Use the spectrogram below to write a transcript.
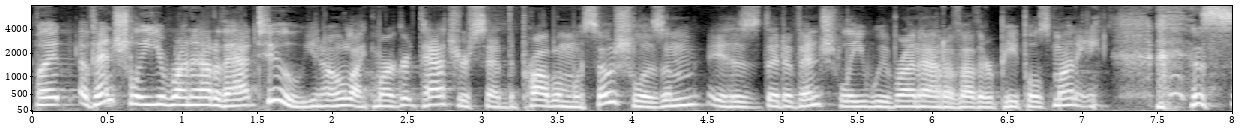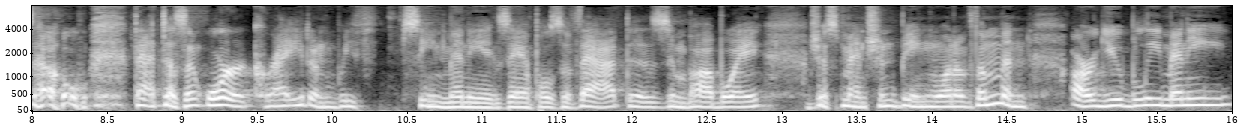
But eventually you run out of that too. You know, like Margaret Thatcher said, the problem with socialism is that eventually we run out of other people's money. so that doesn't work, right? And we've seen many examples of that. Uh, Zimbabwe, just mentioned, being one of them, and arguably many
